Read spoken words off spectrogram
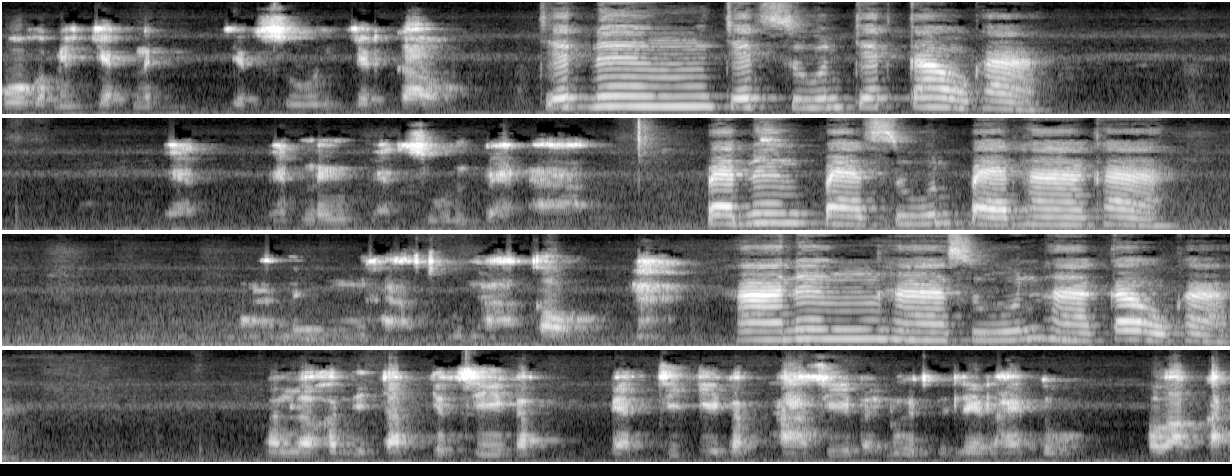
กูกับมีเจ็ดหนึ่งเจ็ดศูนย์เจ็ดเก้าเจ็ดหนึ่งเจ็ดศูนย์เจ็ดเก้าค่ะแปดแปดหนึ่งแปดศูนย์แปดห้าแปดหนึ่งแปดศูนย์แปดห้าค่ะห้าหนึ่งห้าศูนย์ห้าเก้าห้าหนึ่งห้าศูนย์ห้าเก้าค่ะมันเราเขาติดจับเจ็ดสี่กับแปดสี่กับห้าสี่ไปมันก็จะเป็นเลขหลายตัว เพราะว่ากัน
